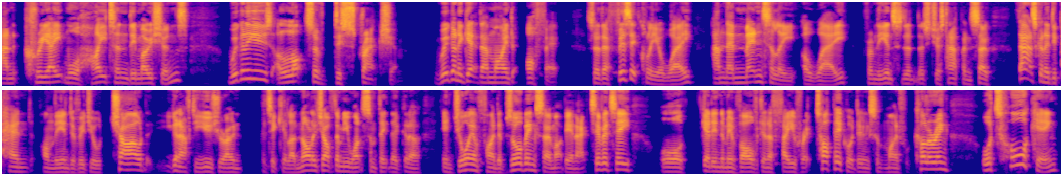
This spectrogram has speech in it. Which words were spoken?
and create more heightened emotions. We're going to use lots of distraction. We're going to get their mind off it. So they're physically away and they're mentally away from the incident that's just happened. So that's going to depend on the individual child. You're going to have to use your own particular knowledge of them. You want something they're going to enjoy and find absorbing. So it might be an activity or getting them involved in a favorite topic or doing some mindful coloring or talking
